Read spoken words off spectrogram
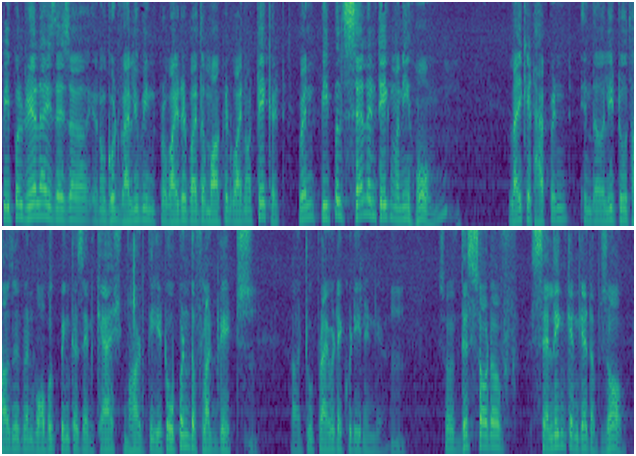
people realize there's a you know good value being provided by the market. Why not take it? When people sell and take money home, like it happened in the early 2000s when Warburg Pincus encashed Bharti, it opened the floodgates hmm. uh, to private equity in India. Hmm. So if this sort of selling can get absorbed,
